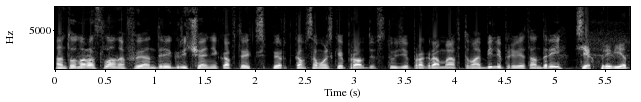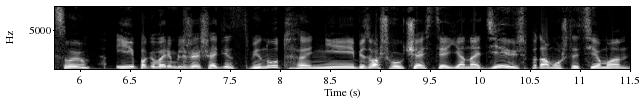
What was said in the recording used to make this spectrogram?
Антон Арасланов и Андрей Гречаник, автоэксперт «Комсомольской правды» в студии программы «Автомобили». Привет, Андрей. Всех приветствую. И поговорим в ближайшие 11 минут. Не без вашего участия, я надеюсь, потому что тема,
